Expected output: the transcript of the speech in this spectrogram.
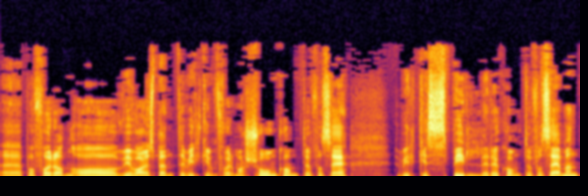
eh, på forhånd. Og vi var jo spente. Hvilken formasjon kom til å få se? Hvilke spillere kom til å få se? Men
